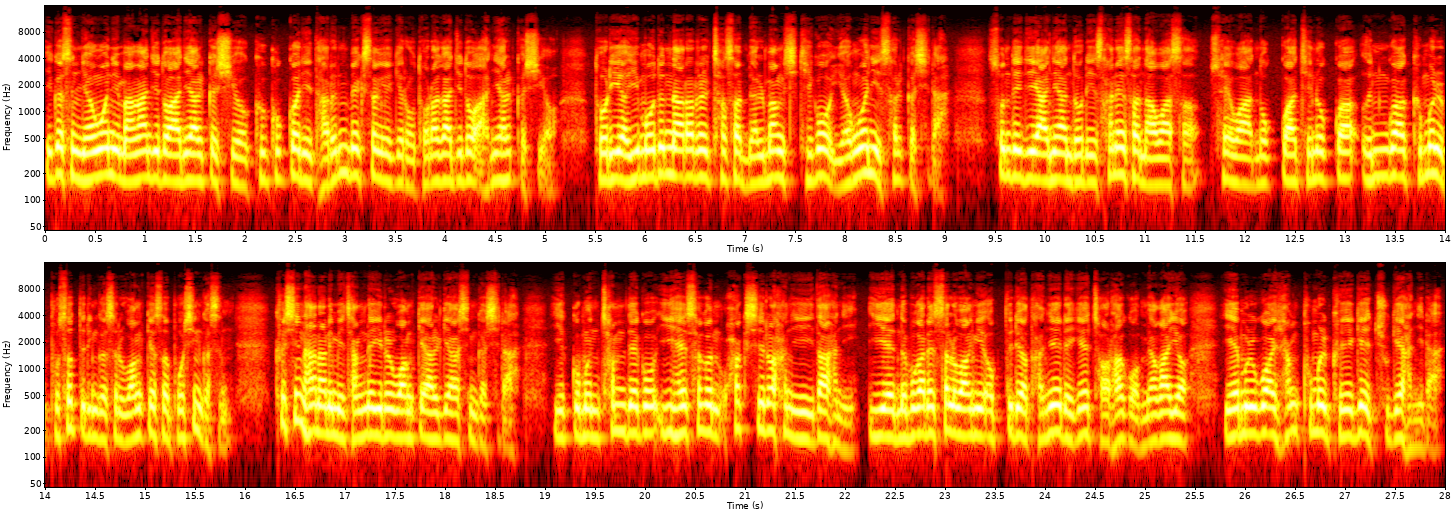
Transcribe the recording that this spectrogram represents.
이것은 영원히 망하지도 아니할 것이요 그 국권이 다른 백성에게로 돌아가지도 아니할 것이요 도리어 이 모든 나라를 쳐서 멸망시키고 영원히 설 것이라. 손대지 아니한 돌이 산에서 나와서 쇠와 녹과 진흙과 은과 금을 부서뜨린 것을 왕께서 보신 것은 크신 하나님이 장래 일을 왕께 알게 하신 것이라. 이 꿈은 참되고 이 해석은 확실하니이다 하니 이에 느부갓네살 왕이 엎드려 다니엘에게 절하고 명하여 예물과 향품을 그에게 주게 하니라.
